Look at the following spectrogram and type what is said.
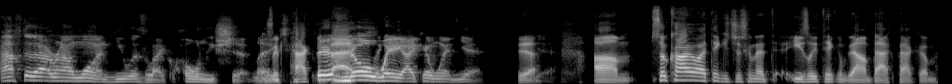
after that round one, he was like, "Holy shit!" Like, like there's bag. no Like- way I can win. Yeah, Yeah. Um, so Caio, I think is just gonna easily take him down, backpack him.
